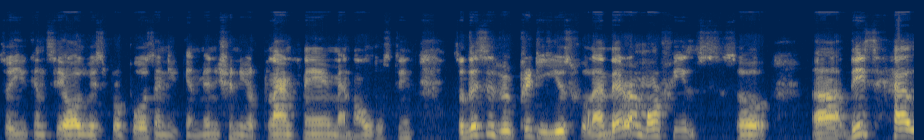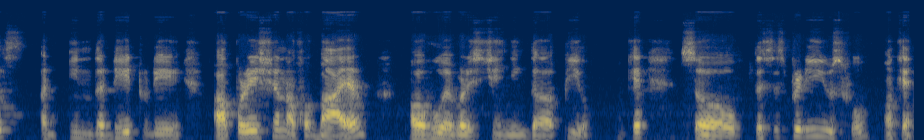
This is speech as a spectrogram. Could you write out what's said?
So you can say always propose and you can mention your plant name and all those things. So this is pretty useful and there are more fields. So uh, this helps uh, in the day-to-day operation of a buyer or whoever is changing the PO. Okay, so this is pretty useful. Okay,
